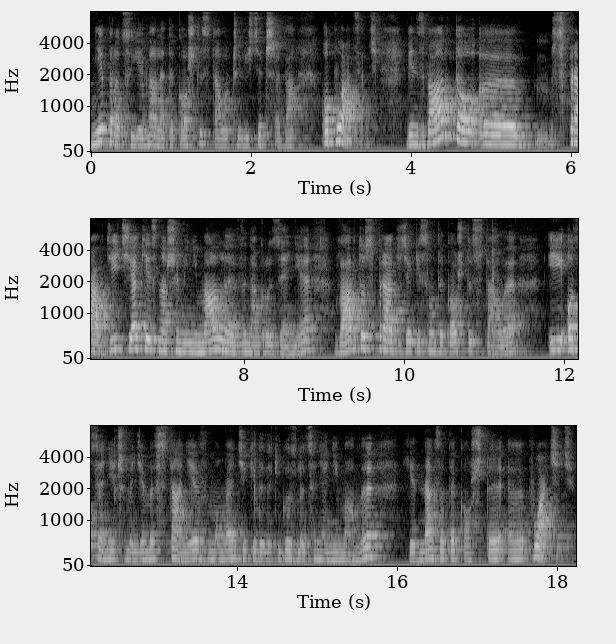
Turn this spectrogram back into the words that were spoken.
nie pracujemy, ale te koszty stałe oczywiście trzeba opłacać. Więc warto e, sprawdzić, jakie jest nasze minimalne wynagrodzenie, warto sprawdzić, jakie są te koszty stałe i ocenić, czy będziemy w stanie w momencie, kiedy takiego zlecenia nie mamy, jednak za te koszty e, płacić.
